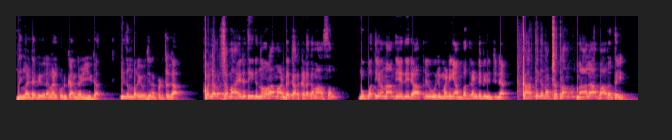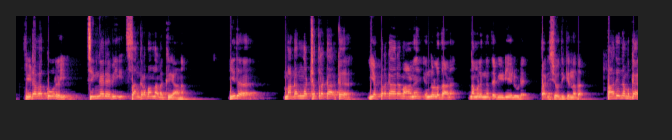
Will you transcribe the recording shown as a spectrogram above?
നിങ്ങളുടെ വിവരങ്ങൾ കൊടുക്കാൻ കഴിയുക. ഇതും പ്രയോജനപ്പെടുത്തുക. കൊല്ലവർഷം ആയിരത്തി ഇരുന്നൂറാം ആണ്ട് കർക്കിടക മാസം മുപ്പത്തിയൊന്നാം തീയതി രാത്രി ഒരു മണി അമ്പത്തിരണ്ട് മിനിറ്റിന് കാർത്തിക നക്ഷത്രം നാലാം പാദത്തിൽ ഇടവക്കൂറിൽ ചിങ്ങരവി സംക്രമം നടക്കുകയാണ്. ഇത് മകൻ നക്ഷത്രക്കാർക്ക് എപ്രകാരമാണ് എന്നുള്ളതാണ് നമ്മൾ ഇന്നത്തെ വീഡിയോയിലൂടെ പരിശോധിക്കുന്നത്. ആദ്യം നമുക്ക്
